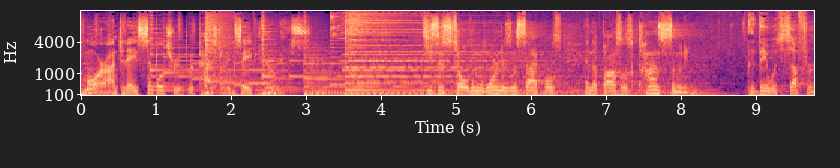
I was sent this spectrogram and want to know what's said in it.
More on today's Simple Truth with Pastor Xavier Reese. Jesus told and warned his disciples and apostles constantly that they would suffer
